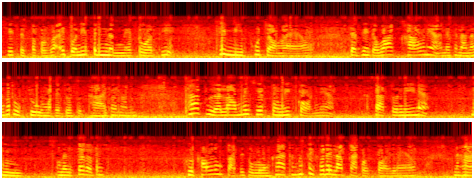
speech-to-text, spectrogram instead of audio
เช็คเสร็จปรากฏว่าไอ้ตัวนี้เป็นหนึ่งในตัวที่ที่มีผู้จองแล้ว แต่เพียงแต่ว่าเขาเนี่ยในขณะนั้นก็ถูกจูงมาเป็นตัวสุดท้ายเท่านั้น ถ้าเผื่อเราไม่เช็คตรงนี้ก่อนเนี่ยสัตว์ตัวนี้เนี่ย อืม มันก็จะต้องคือเขาต้องกลับไปสู่โรงฆ่าทั้งที่เขาได้รับการปลดปล่อยแล้วนะคะ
